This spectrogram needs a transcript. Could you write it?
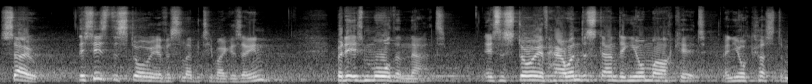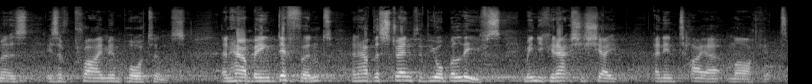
So, this is the story of a celebrity magazine, but it is more than that. It's a story of how understanding your market and your customers is of prime importance, and how being different and have the strength of your beliefs mean you can actually shape an entire market.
